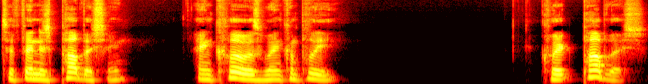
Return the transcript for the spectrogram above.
to finish publishing and close when complete. Click Publish.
